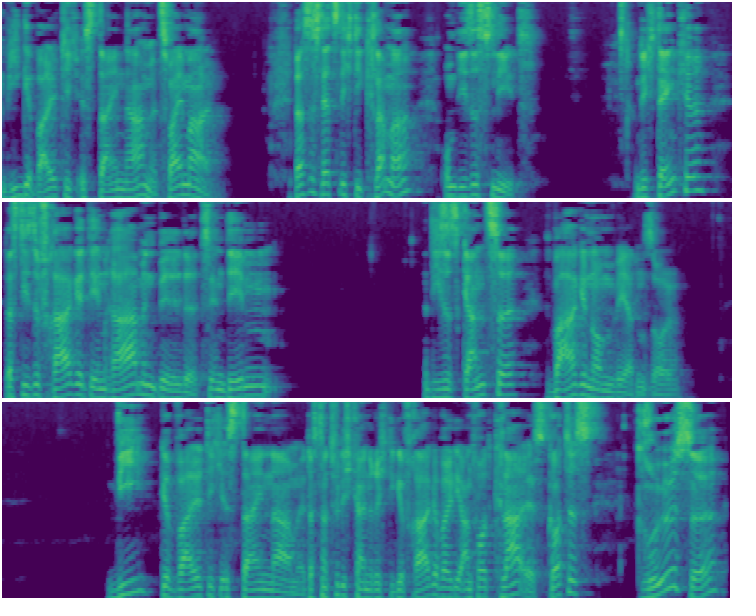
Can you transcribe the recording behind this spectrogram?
Wie gewaltig ist dein Name? Zweimal. Das ist letztlich die Klammer um dieses Lied. Und ich denke, dass diese Frage den Rahmen bildet, in dem dieses Ganze wahrgenommen werden soll. Wie gewaltig ist dein Name? Das ist natürlich keine richtige Frage, weil die Antwort klar ist. Gottes Größe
